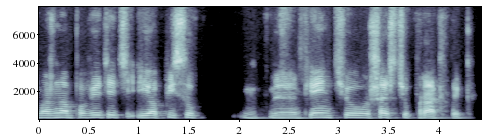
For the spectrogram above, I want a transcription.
można powiedzieć, i opisu pięciu, sześciu praktyk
